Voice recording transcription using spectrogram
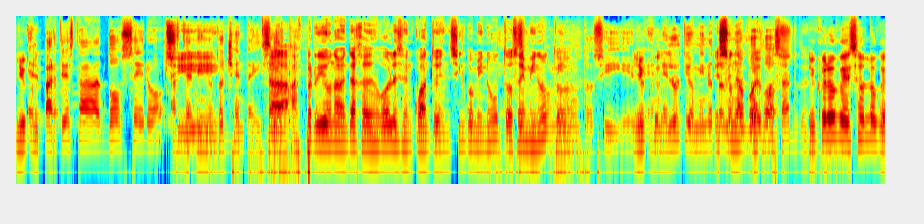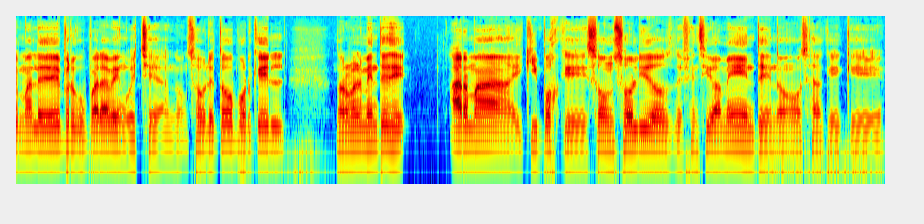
Yo El partido está 2-0 hasta el minuto O 87. sea, has perdido una ventaja de dos goles en cuánto, en cinco minutos, En seis cinco minutos. minutos, sí. El- Yo en creo- el último minuto Eso no puede 2-2. pasar. Yo creo que eso es lo que más le debe preocupar a Benguechea, ¿no? Sobre todo porque él normalmente arma equipos que son sólidos defensivamente, ¿no? O sea, que, que,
